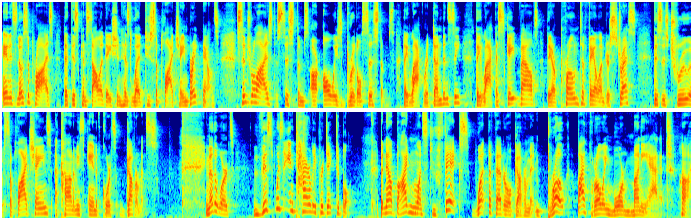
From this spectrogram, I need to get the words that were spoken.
And it's no surprise that this consolidation has led to supply chain breakdowns. Centralized systems are always brittle systems. They lack redundancy, they lack escape valves, they are prone to fail under stress. This is true of supply chains, economies, and of course, governments. In other words, this was entirely predictable. But now Biden wants to fix what the federal government broke by throwing more money at it. Huh.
